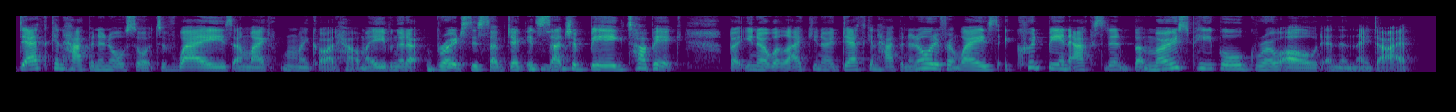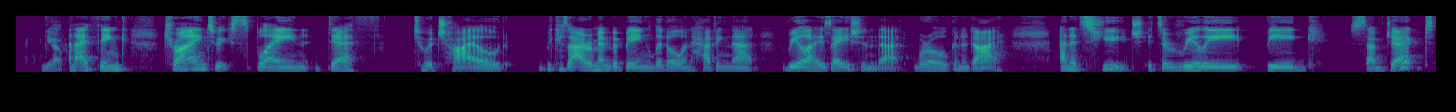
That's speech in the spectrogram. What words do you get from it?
death can happen in all sorts of ways. I'm like, oh my God, how am I even going to broach this subject? It's Mhm. such a big topic. But, you know, we're like, you know, death can happen in all different ways. It could be an accident, but most people grow old and then they die. Yeah. And I think trying to explain death to a child, because I remember being little and having that realization that we're all going to die. And it's huge, it's a really big subject.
